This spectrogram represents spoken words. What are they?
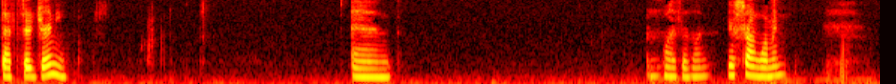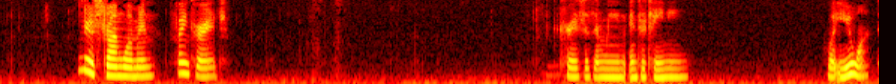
that's their journey. And what's the one? You're a strong woman. You're a strong woman. Find courage. Courage doesn't mean entertaining what you want,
